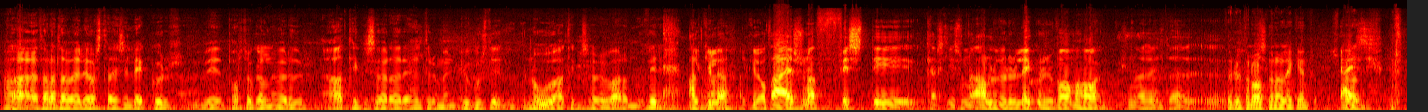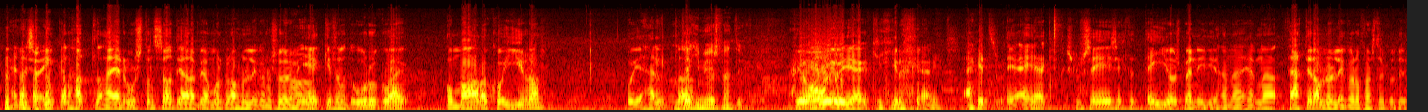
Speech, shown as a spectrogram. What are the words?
millifur Þa, Það er allavega ljóst að þessi leikur við Portugalina verður aðteglisverðari heldur um en bjúkustu Nógu aðteglisverðari var hann nú fyrir Algjörlega, algjörlega, og það er svona fyrsti, kannski svona alvöru leikur sem fáum að HM Svona, ég held að, uh, Fyrir utan opnunaleikin Já, ég held að sjá engan halla, það er Rúsland, Sáti, Arabia á morgun áfnuleikunum, svo erum við Egyptaland, Uruguay og Marokko, Íran og ég held Þú ert að... ekki mjög spenntur Jú, jú, ég, ég, ég, ég, ég, skulum segja, ég sé ekkert að deyja á spenningi, þannig að hérna, þetta er alveg leikur á fastarkvöldu.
